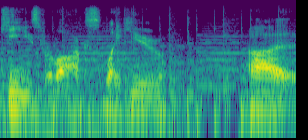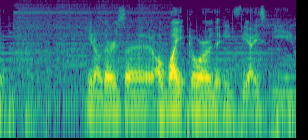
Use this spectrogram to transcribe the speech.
keys for locks. Like you, uh, you know, there's a, a white door that needs the ice beam,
